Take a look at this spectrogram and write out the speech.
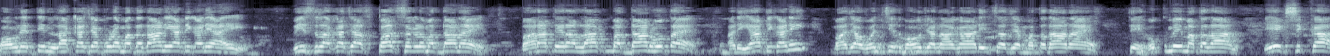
पावणे तीन लाखाच्या पुढे मतदान या ठिकाणी आहे. वीस लाखाच्या आसपास सगळं मतदान आहे. बारा तेरा लाख मतदान होत आहे. आणि या ठिकाणी माझ्या वंचित बहुजन आघाडीचं जे मतदान आहे ते हुकमी मतदान. एक शिक्का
